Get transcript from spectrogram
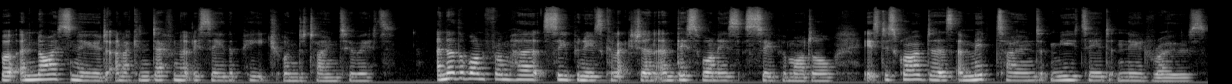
but a nice nude and I can definitely see the peach undertone to it. Another one from her Super Nudes collection and this one is Supermodel. It's described as a mid-toned muted nude rose.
